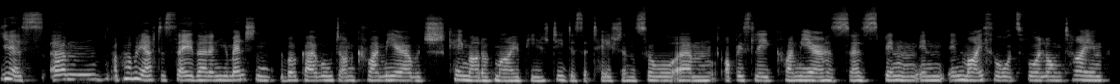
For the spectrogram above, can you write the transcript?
Yes, um, I probably have to say that. And you mentioned the book I wrote on Crimea, which came out of my PhD dissertation. So um, obviously, Crimea has, has been in, in my thoughts for a long time.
